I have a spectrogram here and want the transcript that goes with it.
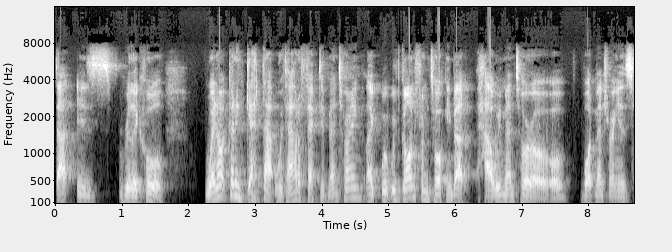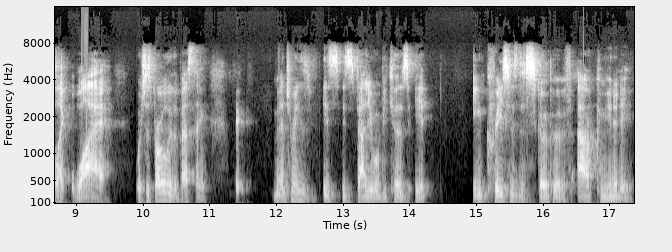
that is really cool. We're not going to get that without effective mentoring. Like we've gone from talking about how we mentor or, or what mentoring is to like why, which is probably the best thing. mentoring is, is, is valuable because it increases the scope of our community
